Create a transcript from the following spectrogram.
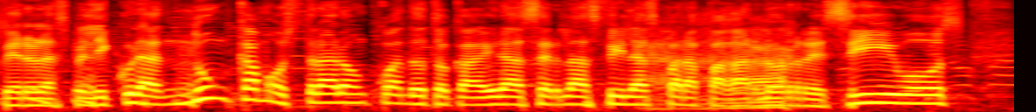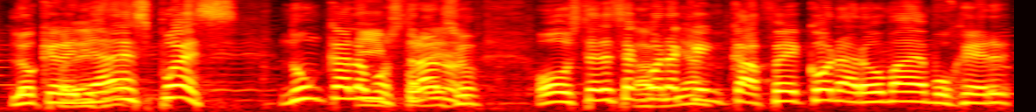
Pero las películas nunca mostraron cuando tocaba ir a hacer las filas para pagar los recibos, lo que Por venía eso- después. Nunca lo Y mostraron. ¿O ustedes se acuerdan había- que en Café con Aroma de Mujer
